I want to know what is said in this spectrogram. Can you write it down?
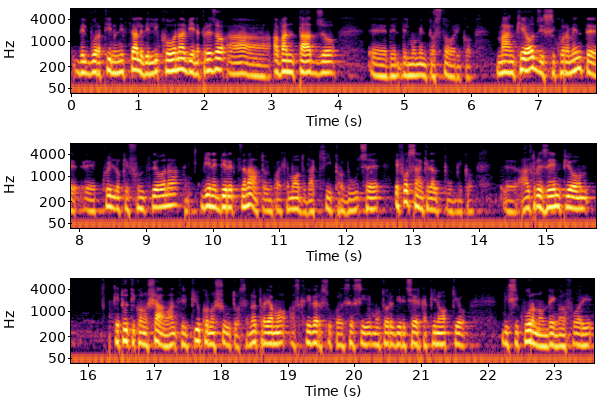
del burattino iniziale, dell'icona, viene preso a, a vantaggio eh, del, del, momento storico. Ma anche oggi sicuramente eh, quello che funziona viene direzionato in qualche modo da chi produce e forse anche dal pubblico. Eh, altro esempio che tutti conosciamo, anzi il più conosciuto, se noi proviamo a scrivere su qualsiasi motore di ricerca Pinocchio, di sicuro non vengono fuori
